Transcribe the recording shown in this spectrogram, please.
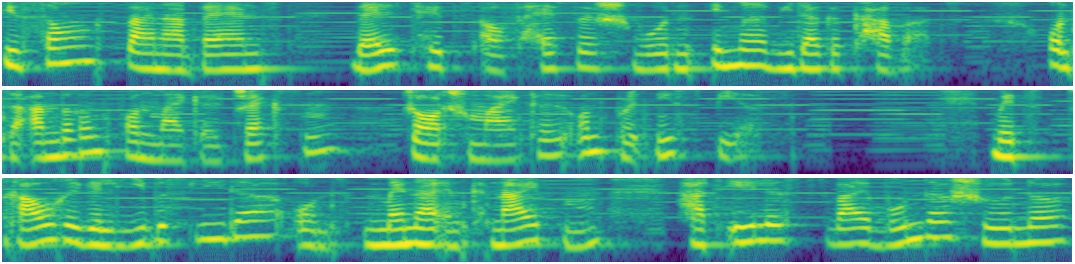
Die Songs seiner Band Welthits auf Hessisch wurden immer wieder gecovert, unter anderem von Michael Jackson, George Michael und Britney Spears. Mit Traurige Liebeslieder und Männer in Kneipen hat Elis zwei wunderschöne,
